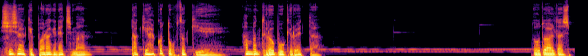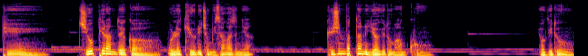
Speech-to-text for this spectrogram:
시시할 게 뻔하긴 했지만 딱히 할 것도 없었기에 한번 들어보기로 했다. 너도 알다시피 지오피란 데가 원래 기운이 좀 이상하잖냐? 귀신 봤다는 이야기도 많고 여기도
